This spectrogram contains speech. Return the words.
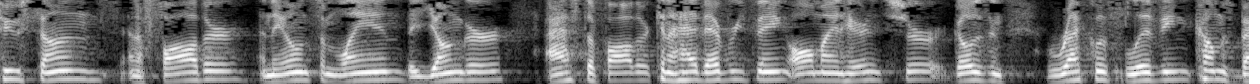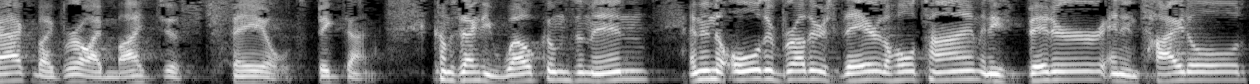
two sons and a father, and they own some land. The younger Asks the father, can I have everything, all my inheritance? Sure. Goes in reckless living, comes back like, bro, I, I just failed big time. Comes back, he welcomes him in, and then the older brother's there the whole time, and he's bitter and entitled,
